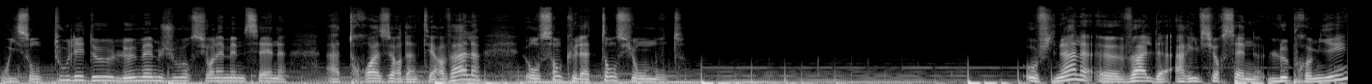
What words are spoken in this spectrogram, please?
où ils sont tous les deux le même jour sur la même scène à 3 heures d'intervalle, on sent que la tension monte. Au final, euh, Vald arrive sur scène le premier,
